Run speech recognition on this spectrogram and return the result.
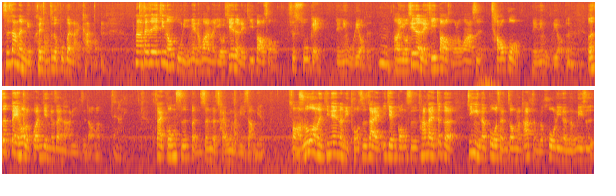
事实上呢，你可以从这个部分来看哦。那在这些金融股里面的话呢，有些的累积报酬是输给零零五六的，嗯啊，有些的累积报酬的话是超过零零五六的，嗯，而这背后的关键就在哪里，你知道吗？在哪里？在公司本身的财务能力上面。哦如果呢今天呢你投资在一间公司，它在这个经营的过程中呢，它整个获利的能力是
